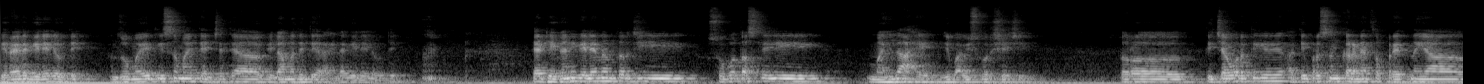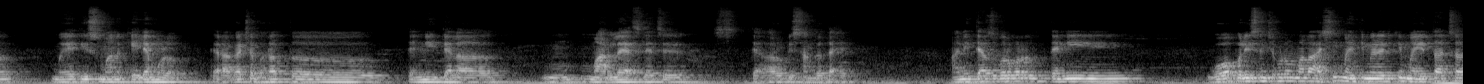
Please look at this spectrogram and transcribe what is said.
फिरायला गेलेले होते. जो मयत इसम आहे त्यांच्या त्या विलामध्ये ते राहायला गेलेले होते. त्या ठिकाणी गेल्यानंतर जी सोबत असलेली महिला आहे जी बावीस वर्षाची तर तिच्यावरती अतिप्रसंग करण्याचा प्रयत्न या मयत इस्मानं केल्यामुळं त्या रागाच्या भरात त्यांनी त्याला मारले मारलंय असल्याचे त्या आरोपी सांगत आहेत. आणि त्याचबरोबर त्यांनी गोवा पोलिसांच्याकडून मला अशी माहिती मिळाली की मयताचा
